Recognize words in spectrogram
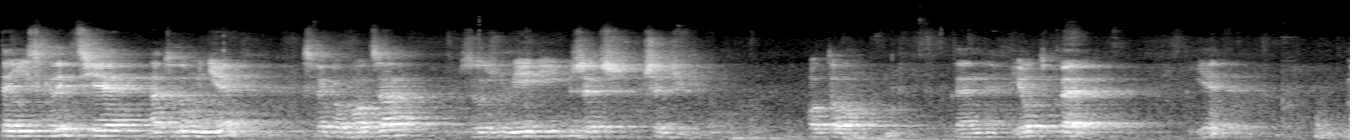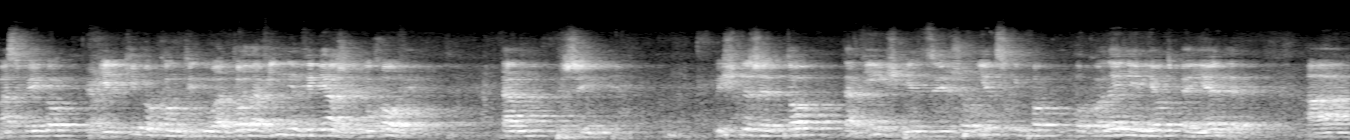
tę inskrypcję na trumnie swego wodza, zrozumieli rzecz przeciwną. Oto ten JP1 ma swojego wielkiego kontynuatora w innym wymiarze duchowym, tam w Rzymie. Myślę, że to ta więź między żołnierskim po- pokoleniem JP1 a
